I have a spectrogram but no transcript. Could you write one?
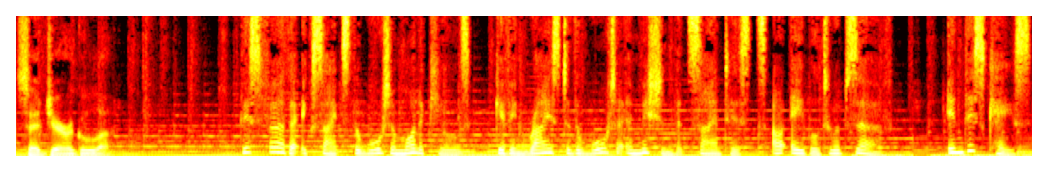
Said Jarugula. This further excites the water molecules, giving rise to the water emission that scientists are able to observe. In this case,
